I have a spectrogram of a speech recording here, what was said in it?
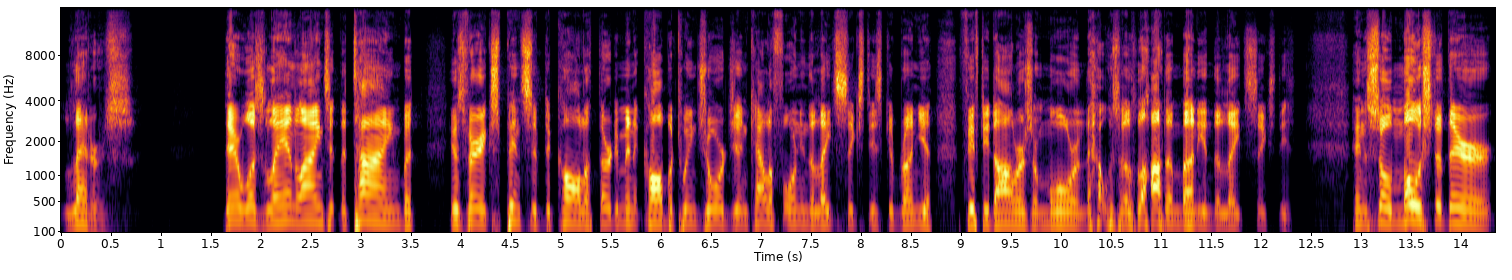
letters. There was landlines at the time, but it was very expensive to call. A 30 minute call between Georgia and California in the late 60s could run you $50 or more, and that was a lot of money in the late 60s. And so most of their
